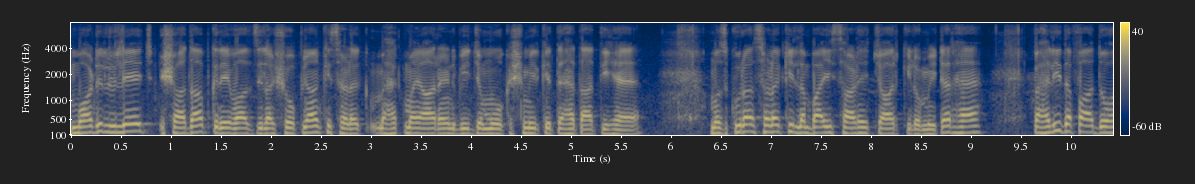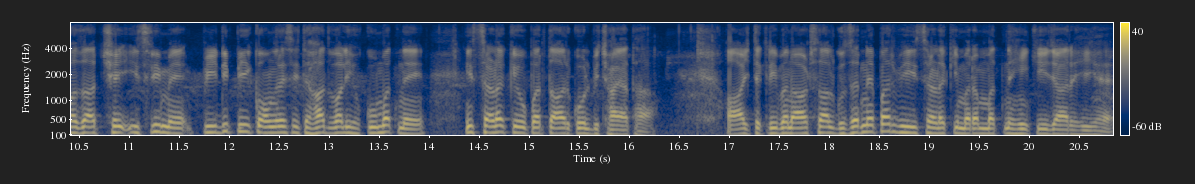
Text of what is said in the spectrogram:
ماڈل ولیج شاداب کریوا ضلع شوپیاں کی سڑک محکمہ آر اینڈ بی جموں و کشمیر کے تحت آتی ہے۔ مذکورہ سڑک کی لمبائی ساڑھے چار کلومیٹر ہے۔ پہلی دفعہ دو ہزار چھ عیسوی میں پی ڈی پی کانگریس اتحاد والی حکومت نے اس سڑک کے اوپر تارکول بچھایا تھا۔ آج تقریباً آٹھ سال گزرنے پر بھی اس سڑک کی مرمت نہیں کی جا رہی ہے۔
